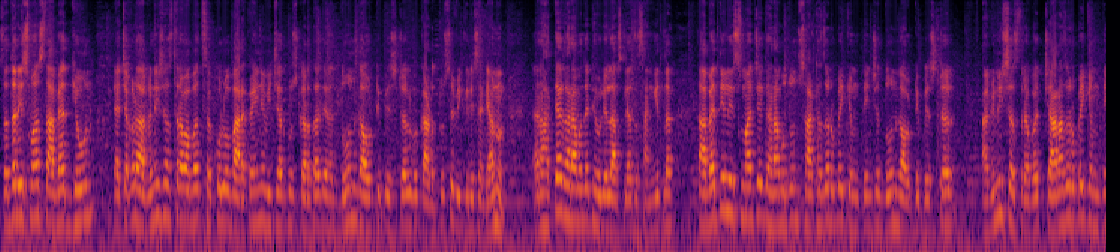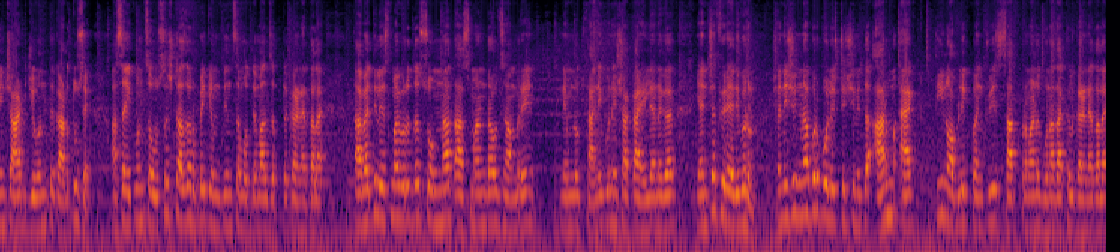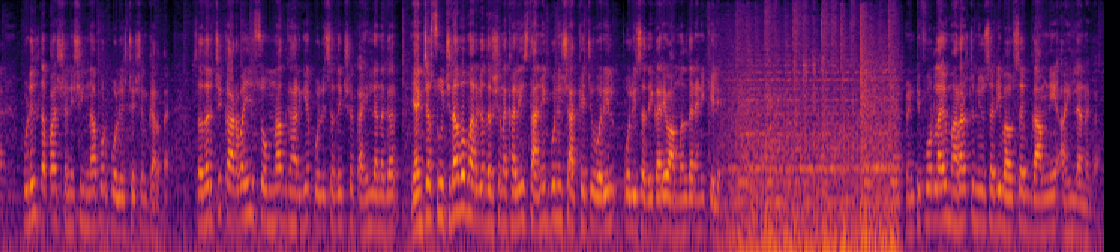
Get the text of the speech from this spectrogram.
सदर इस्मास ताब्यात घेऊन त्याच्याकडे अग्निशस्त्राबाबत सखोल व बारकाईने विचारपूस करता त्याने दोन गावठी पिस्टल व काडतुस विक्रीसाठी आणून राहत्या घरामध्ये ठेवलेलं असल्याचं सांगितलं. ताब्यातील इस्माचे घरामधून साठ हजार रुपये किमतींचे दोन गावठी पिस्टल अग्निशस्त्र व चार हजार रुपये किमतींचे आठ जिवंत काडतुसे असा एकूण चौसष्ट हजार रुपये किमतींचा मुद्देमाल जप्त करण्यात आलाय. ताब्यातील इस्माविरुद्ध सोमनाथ आसमानराव झांबरे नेमणूक स्थानिक गुन्हे शाखा अहिल्यानगर यांच्या फिर्यादीवरून शनी शिंगणापूर पोलीस स्टेशन इथं आर्म ऍक्ट तीन ऑब्लिक पंचवीस सात प्रमाणे गुन्हा दाखल करण्यात आलाय. पुढील तपास शनी शिंगणापूर पोलीस स्टेशन करत आहे सदरची कारवाई सोमनाथ घारगे पोलीस अधीक्षक अहिल्यानगर यांच्या सूचना व मार्गदर्शनाखाली स्थानिक गुन्हे शाखेचे वरील पोलीस अधिकारी व अंमलदार यांनी केले. ट्वेंटी फोर लाईव्ह महाराष्ट्र न्यूजसाठी भाऊसाहेब गामणे अहिल्यानगर.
